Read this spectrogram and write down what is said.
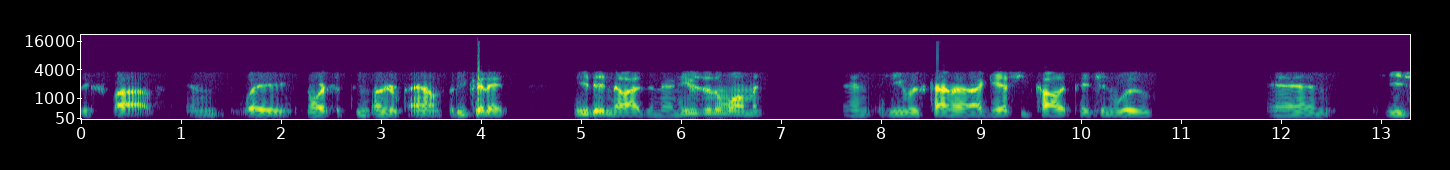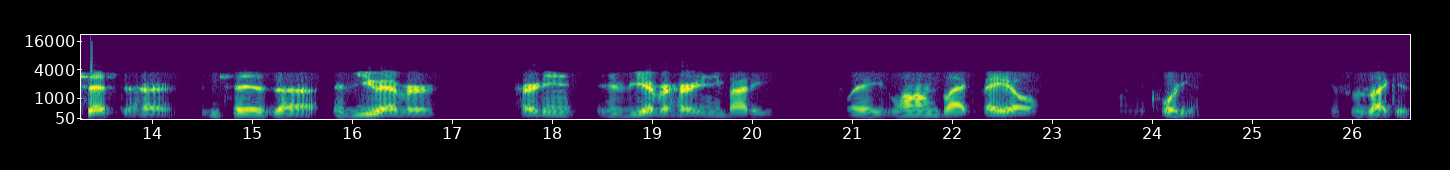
six five and weigh north of two hundred pounds, but he couldn't. He didn't know I was in there, and he was with a woman, and he was kind of, I guess you'd call it pitch and woo. And he says to her, he says, uh, "Have you ever heard any? Have you ever heard anybody play Long Black Veil on the accordion?" This was like his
